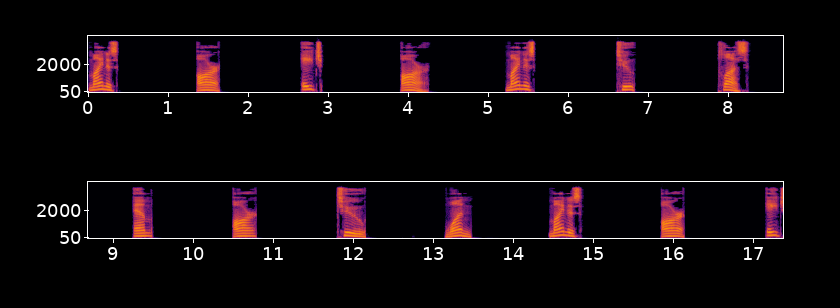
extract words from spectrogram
minus r h r minus 2 plus m r 2 1 minus r h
